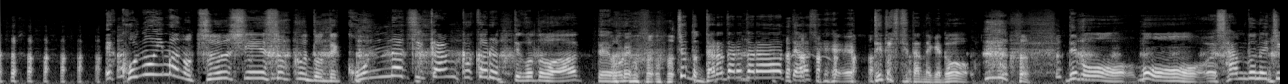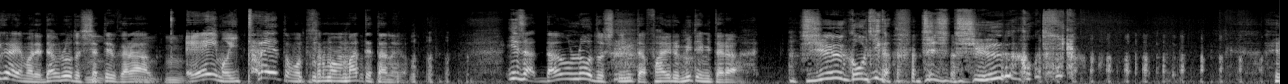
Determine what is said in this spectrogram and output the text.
え、この今の通信速度でこんな時間かかるってことは？って、俺、ちょっとダラダラダラって汗出てきてたんだけど、でも、もう3分の1ぐらいまでダウンロードしちゃってるから、うんうんうん。えい、もう行ったれと思ってそのまま待ってたのよ。いざダウンロードしてみたファイル見てみたら、15ギガ、じ15ギガ。え？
